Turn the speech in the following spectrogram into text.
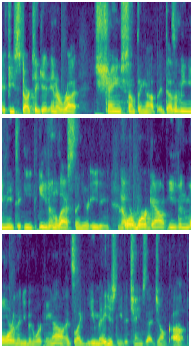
If you start to get in a rut, change something up. It doesn't mean you need to eat even less than you're eating no, or work no. out even more than you've been working out. It's like you may just need to change that junk up.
